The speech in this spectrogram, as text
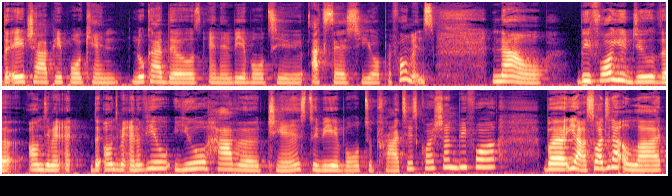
the hr people can look at those and then be able to access your performance. Now before you do the on-demand the on-demand interview you have a chance to be able to practice question before. But yeah so i did that a lot.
